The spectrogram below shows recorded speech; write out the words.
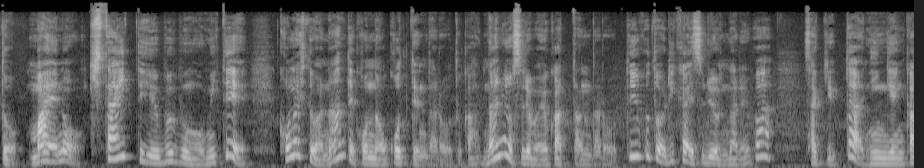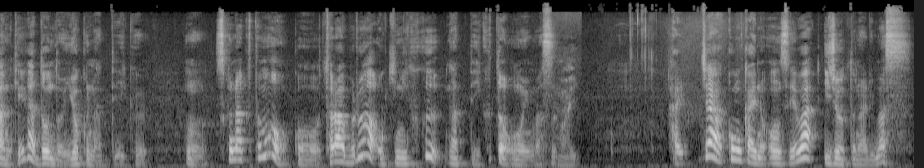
と前の期待っていう部分を見てこの人は何でこんな怒ってんだろうとか何をすればよかったんだろうっていうことを理解するようになればさっき言った人間関係がどんどん良くなっていく。うん、少なくともこうトラブルは起きにくくなっていくと思います。はい、はい、じゃあ今回の音声は以上となります。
